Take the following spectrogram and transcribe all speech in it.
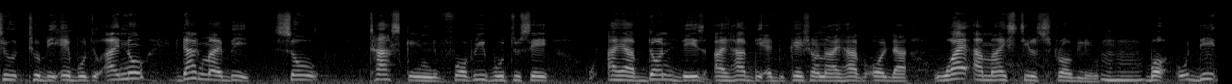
to to be able to. I know that might be so tasking for people to say, I have done this, I have the education, I have all that. Why am I still struggling? But the,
